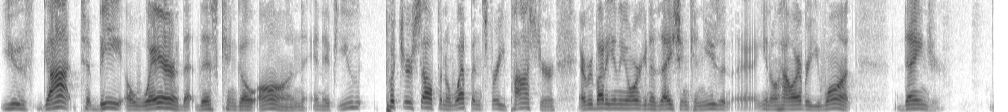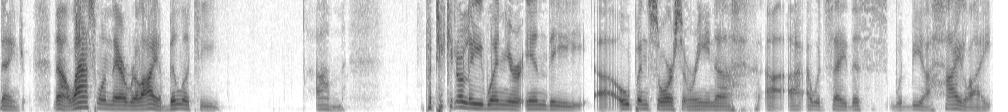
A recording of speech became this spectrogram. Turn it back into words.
you've got to be aware that this can go on. And if you put yourself in a weapons free posture, everybody in the organization can use it, uh, you know, however you want. Danger, danger. Now, last one there reliability. Um, particularly when you're in the uh, open source arena, uh, I, would say this would be a highlight.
